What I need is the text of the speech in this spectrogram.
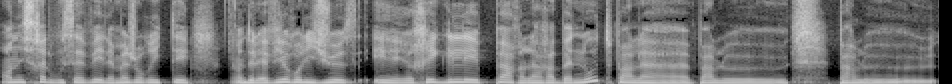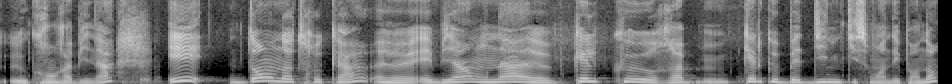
En Israël, vous savez, la majorité de la vie religieuse est réglée par la rabbanout, par, le, grand rabbinat. Et dans notre cas, eh bien, on a quelques, rab- quelques beddines qui sont indépendants.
